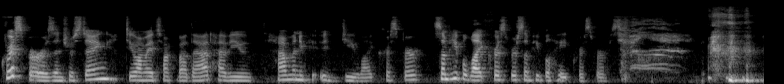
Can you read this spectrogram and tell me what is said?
CRISPR is interesting. Do you want me to talk about that? Have you? How many do you like CRISPR? Some people like CRISPR. Some people hate CRISPR.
